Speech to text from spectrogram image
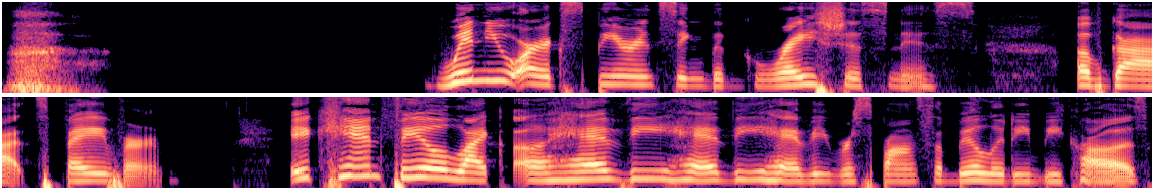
when you are experiencing the graciousness of God's favor it can feel like a heavy, heavy, heavy responsibility because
